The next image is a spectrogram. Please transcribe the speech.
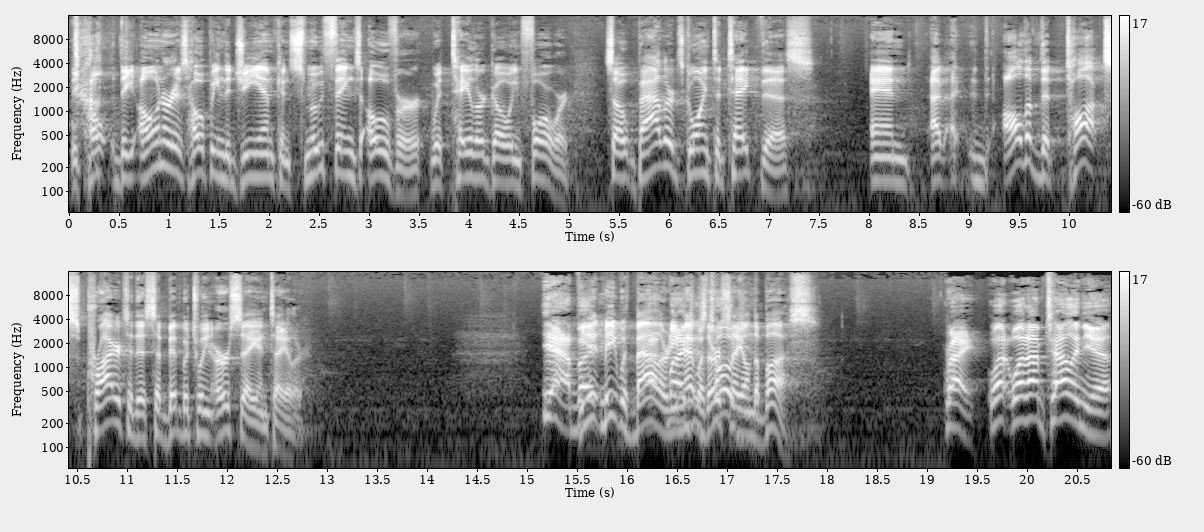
The, Col- the owner is hoping the GM can smooth things over with Taylor going forward. So Ballard's going to take this, and I, I, all of the talks prior to this have been between Irsay and Taylor. Yeah, but he didn't meet with Ballard. Uh, he met with Irsay on the bus. Right. What what I'm telling you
